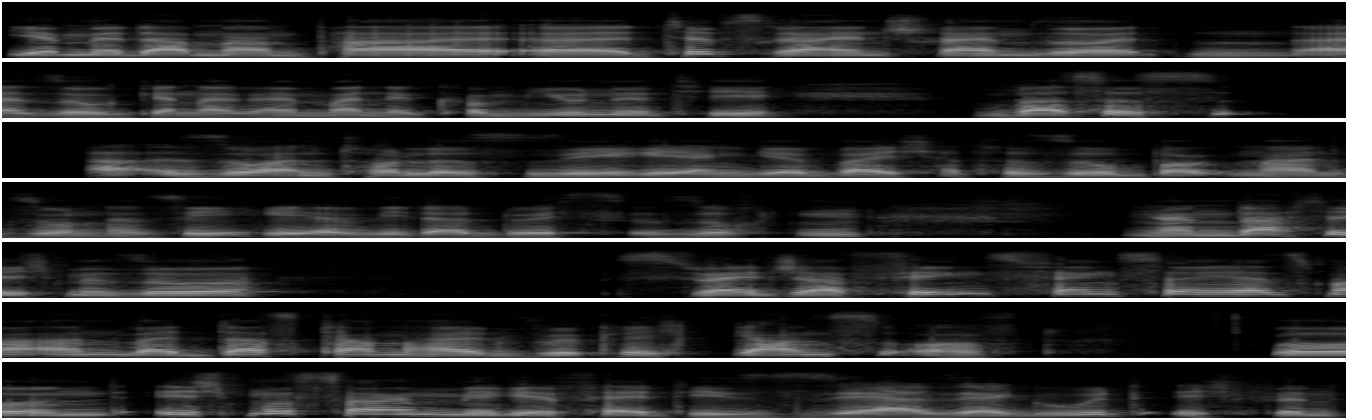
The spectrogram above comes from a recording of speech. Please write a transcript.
ihr mir da mal ein paar äh, Tipps reinschreiben sollten, also generell meine Community, was es äh, so ein tolles Serien gibt, weil ich hatte so Bock, mal so eine Serie wieder durchzusuchten. Und dann dachte ich mir so, Stranger Things fängst du jetzt mal an, weil das kam halt wirklich ganz oft. Und ich muss sagen, mir gefällt die sehr, sehr gut. Ich finde,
